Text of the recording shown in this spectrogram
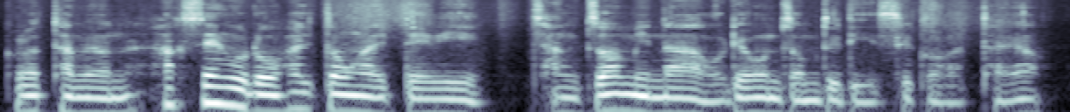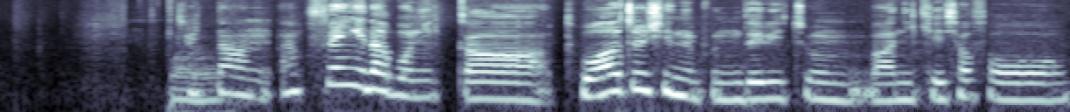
그렇다면 학생으로 활동할 때의 장점이나 어려운 점들이 있을 것 같아요. 뭐, 일단 학생이다 보니까 도와주시는 분들이 좀 많이 계셔서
